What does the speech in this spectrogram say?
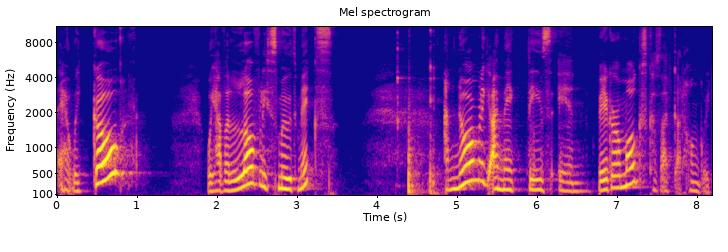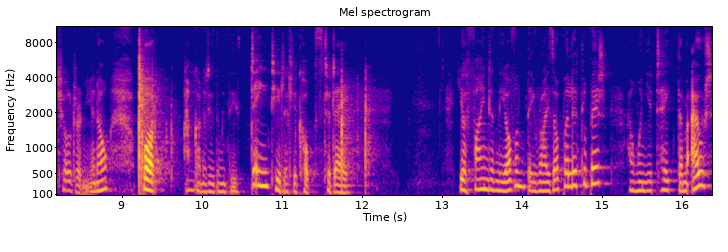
There we go. We have a lovely smooth mix. And normally I make these in bigger mugs because I've got hungry children, you know, but I'm going to do them with these dainty little cups today. You'll find in the oven they rise up a little bit and when you take them out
